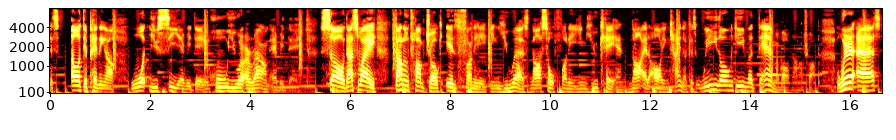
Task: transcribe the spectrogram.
It's all depending on what you see every day, who you are around every day. So that's why Donald Trump joke is funny in US, not so funny in UK and not at all in China because we don't give a damn about Donald Trump. Whereas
